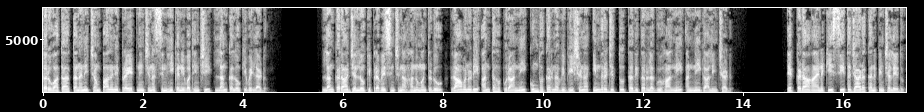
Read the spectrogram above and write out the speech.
తరువాత తనని చంపాలని ప్రయత్నించిన సిన్హికని వధించి లంకలోకి వెళ్ళాడు. లంకరాజ్యంలోకి ప్రవేశించిన హనుమంతుడు రావణుడి అంతఃపురాన్ని కుంభకర్ణ విభీషణ ఇంద్రజిత్తు తదితరుల గృహాల్ని అన్నీ గాలించాడు. ఎక్కడా ఆయనకి సీతజాడ కనిపించలేదు.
